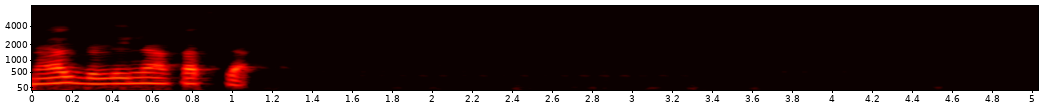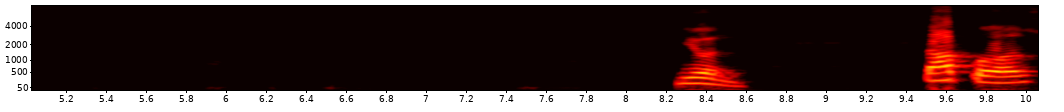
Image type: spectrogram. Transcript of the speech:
Na katla. Yun. Tapos,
